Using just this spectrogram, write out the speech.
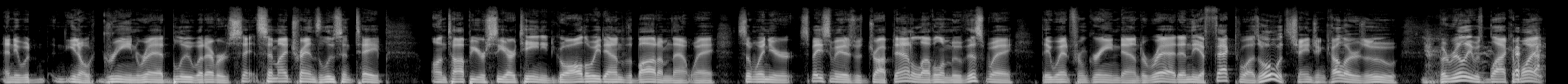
and it would, you know, green, red, blue, whatever, se- semi-translucent tape on top of your CRT, and you'd go all the way down to the bottom that way. So when your Space Invaders would drop down a level and move this way, they went from green down to red, and the effect was, oh, it's changing colors, ooh, but really it was black and white.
